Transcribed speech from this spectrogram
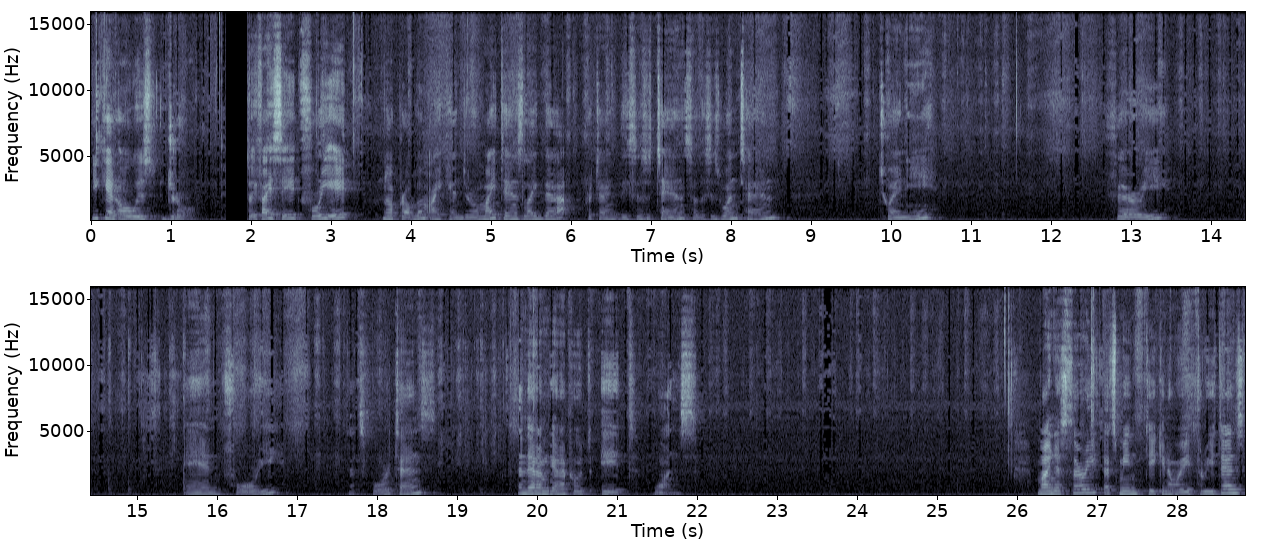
you can always draw. So if I say 48, no problem. I can draw my tens like that. Pretend this is a 10. So this is 110, 20, 30, and 40 that's four tens. And then I'm gonna put eight ones. Minus 30 that's mean taking away three tens.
